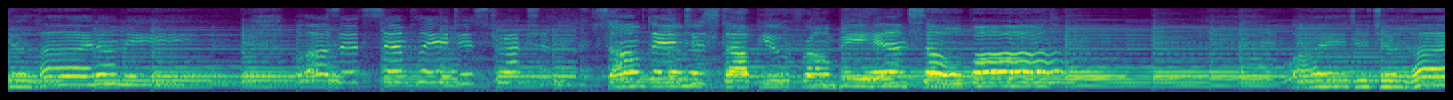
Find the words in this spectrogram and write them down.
you lie to me? Was it simply distraction? Something to stop you from being so bored? Why did you lie?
